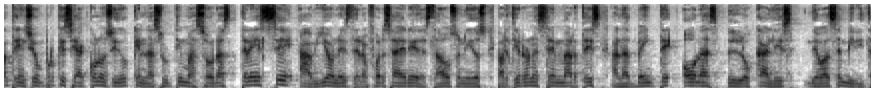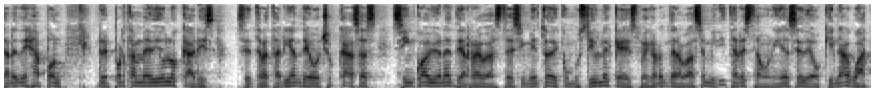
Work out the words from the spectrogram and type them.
atención porque se ha conocido que en las últimas horas 13 aviones de la Fuerza Aérea de Estados Unidos partieron este martes a las 20 horas locales de bases militares de Japón. Reportan medios locales, se tratarían de 8 casas, 5 aviones de reabastecimiento de combustible que despegaron de la base militar estadounidense de Okinawa,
